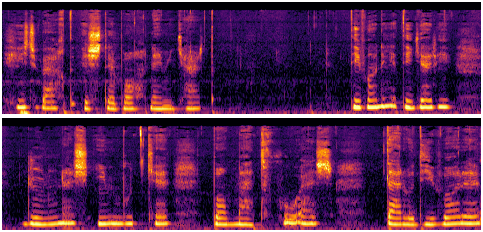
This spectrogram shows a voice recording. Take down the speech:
هیچ وقت اشتباه نمی کرد. دیوانه دیگری جنونش این بود که با مدفوعش در و دیوار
